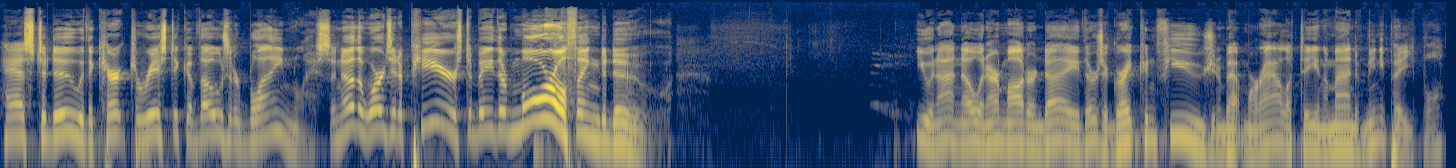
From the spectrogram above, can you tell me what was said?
has to do with the characteristic of those that are blameless. In other words, it appears to be the moral thing to do. You and I know in our modern day there's a great confusion about morality in the mind of many people.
